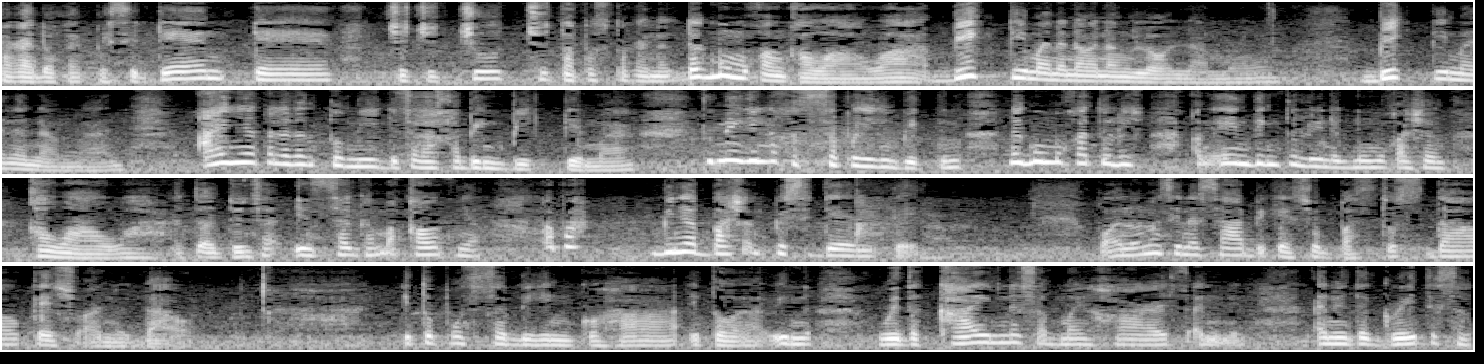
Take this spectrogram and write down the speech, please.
para daw kay presidente, chuchuchuchu, tapos nag, nagmumukhang kawawa. Biktima na naman ang lola mo. Biktima na naman. Ayaw niya talagang tumigil sa kakabing biktima. Tumigil na kasi sa pagiging biktima. Nagmumukha tuloy, ang ending tuloy, nagmumukha siyang kawawa. Uh, dun sa Instagram account niya, aba, binabash ang presidente. Kung ano nang sinasabi, kesyo bastos daw, kesyo ano daw ito pong sasabihin ko ha, ito in, with the kindness of my heart and, and in the greatest of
